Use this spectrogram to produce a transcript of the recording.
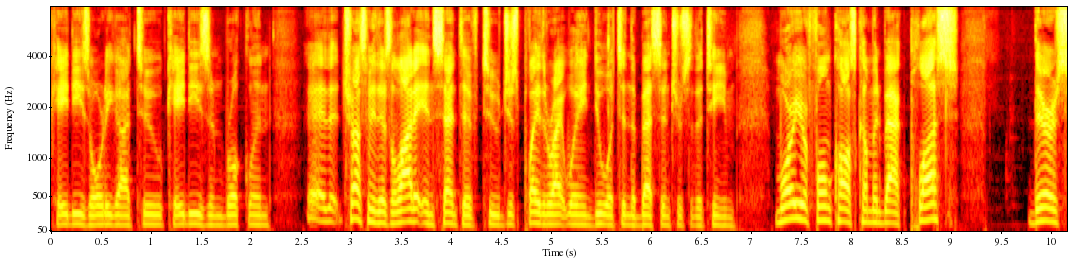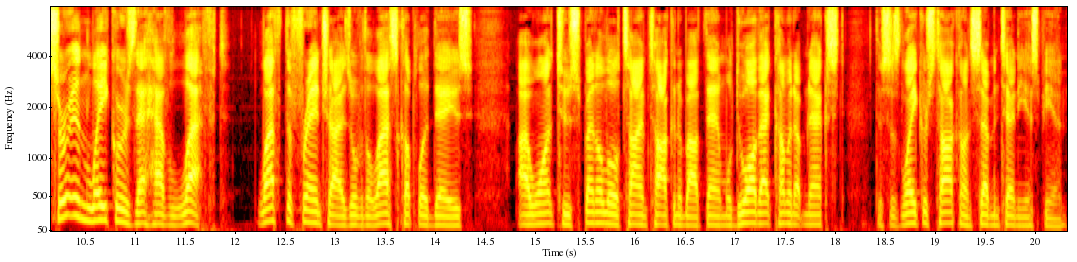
KD's already got two. KD's in Brooklyn. Eh, Trust me, there's a lot of incentive to just play the right way and do what's in the best interest of the team. More of your phone calls coming back. Plus, there are certain Lakers that have left, left the franchise over the last couple of days. I want to spend a little time talking about them. We'll do all that coming up next. This is Lakers Talk on 710 ESPN.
